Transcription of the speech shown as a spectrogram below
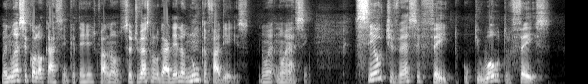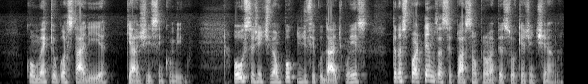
Mas não é se colocar assim, porque tem gente que fala: "Não, se eu tivesse no lugar dele, eu nunca faria isso". Não é, não é assim. Se eu tivesse feito o que o outro fez, como é que eu gostaria que agissem comigo? Ou se a gente tiver um pouco de dificuldade com isso, transportemos a situação para uma pessoa que a gente ama.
